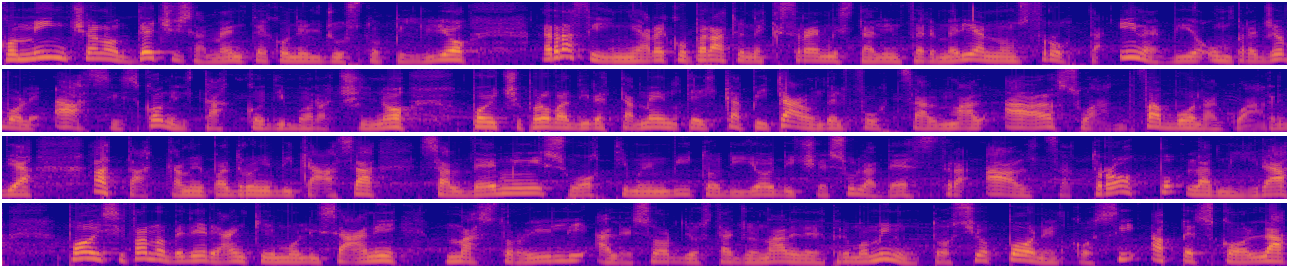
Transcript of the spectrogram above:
cominciano decisamente con il giusto piglio. Rafinha, recuperato in extremis dall'infermeria, non sfrutta in avvio un pregevole assist con il tacco di Boraccino. Poi ci prova direttamente il capitano del futsal, Mal Al-Swad, fa buona guardia. Attaccano i padroni di casa. Salvemini, su ottimo invito di Iodice sulla destra, alza troppo la mira. Poi si fanno vedere anche i mollisani. Mastrorilli, all'esordio stagionale del primo minuto, si oppone così a Pescolla.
